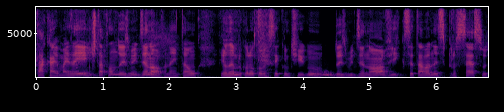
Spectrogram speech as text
Tá, Caio, mas aí a gente tá falando 2019, né? Então, eu lembro quando eu conversei contigo em 2019, que você tava nesse processo,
